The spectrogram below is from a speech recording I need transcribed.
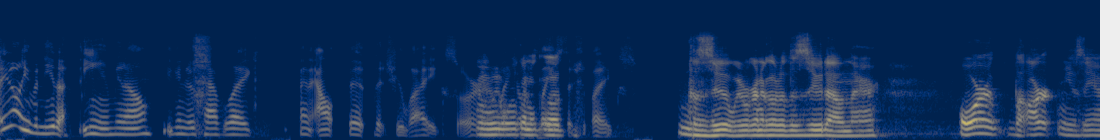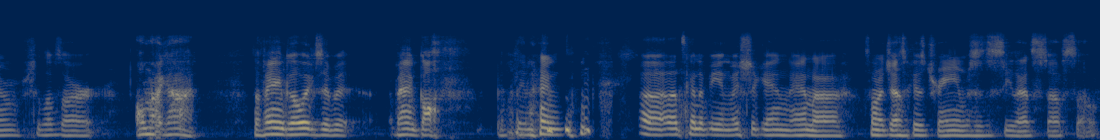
You don't even need a theme, you know. You can just have like an outfit that she likes, or we like a place that she likes. The zoo. We were gonna go to the zoo down there, or the art museum. She loves art. Oh my god, the Van Gogh exhibit, Van Gogh. uh, that's gonna be in Michigan, and uh, it's one of Jessica's dreams is to see that stuff. So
